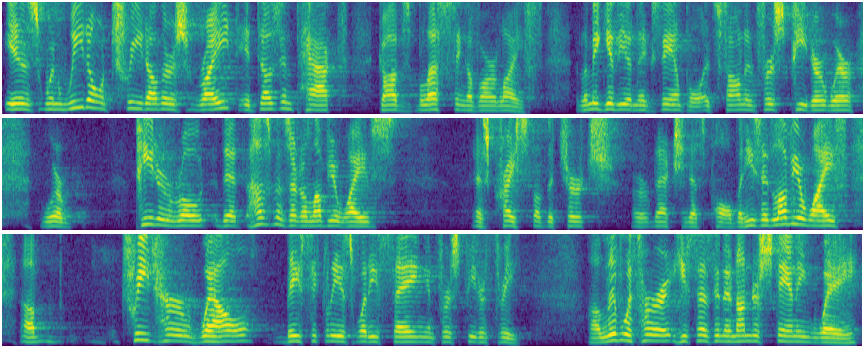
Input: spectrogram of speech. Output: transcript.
is when we don't treat others right, it does impact God's blessing of our life. Let me give you an example. It's found in 1 Peter where, where Peter wrote that husbands are to love your wives as Christ loved the church, or actually that's Paul, but he said, Love your wife, um, treat her well, basically, is what he's saying in 1 Peter 3. Uh, live with her, he says, in an understanding way,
